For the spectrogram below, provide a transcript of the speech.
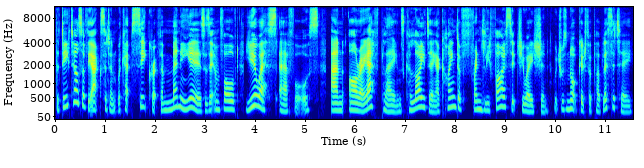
The details of the accident were kept secret for many years as it involved US Air Force and RAF planes colliding, a kind of friendly fire situation, which was not good for publicity.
